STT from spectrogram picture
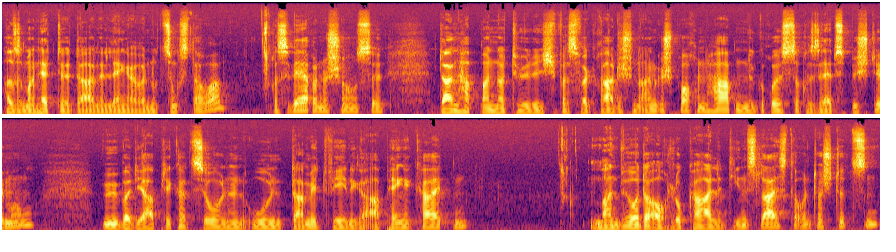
Also man hätte da eine längere Nutzungsdauer. Das wäre eine Chance. Dann hat man natürlich, was wir gerade schon angesprochen haben, eine größere Selbstbestimmung über die Applikationen und damit weniger Abhängigkeiten. Man würde auch lokale Dienstleister unterstützen.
